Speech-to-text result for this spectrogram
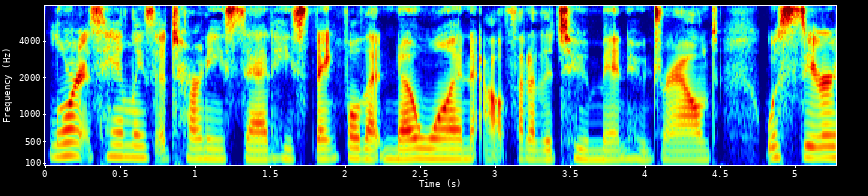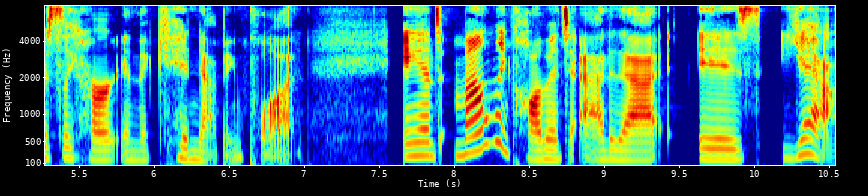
Lawrence Handley's attorney said he's thankful that no one outside of the two men who drowned was seriously hurt in the kidnapping plot. And my only comment to add to that is yeah,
